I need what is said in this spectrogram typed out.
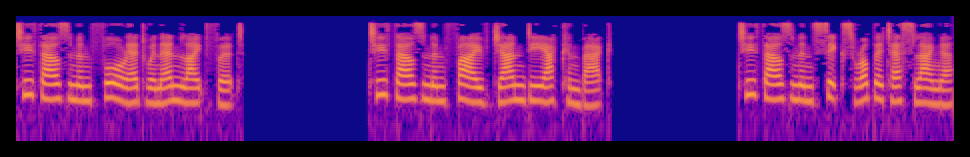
2004 Edwin N. Lightfoot 2005 Jan D. Achenbach. 2006 Robert S. Langer.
